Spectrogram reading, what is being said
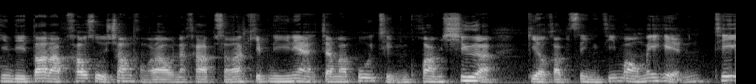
ยินดีต้อนรับเข้าสู่ช่องของเรานะครับสำหรับคลิปนี้เนี่ยจะมาพูดถึงความเชื่อเกี่ยวกับสิ่งที่มองไม่เห็นที่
